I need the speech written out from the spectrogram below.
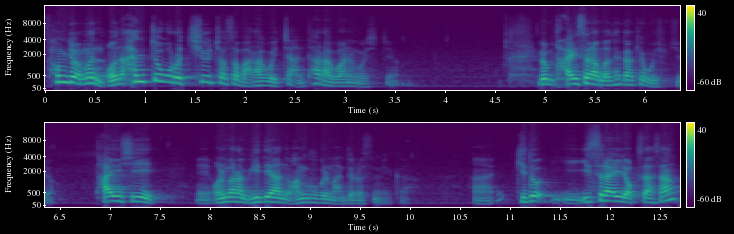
성경은 어느 한쪽으로 치우쳐서 말하고 있지 않다라고 하는 것이죠. 여러분 다윗을 한번 생각해 보십시오. 다윗이 예, 얼마나 위대한 왕국을 만들었습니까? 아, 기도 이스라엘 역사상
